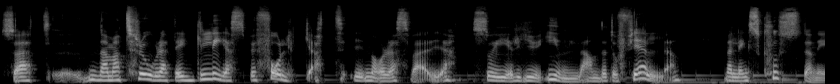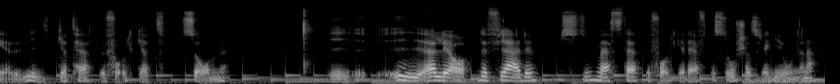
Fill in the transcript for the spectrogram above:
Så att eh, när man tror att det är glesbefolkat i norra Sverige så är det ju inlandet och fjällen. Men längs kusten är det lika tätbefolkat som i, i eller ja, det fjärde mest tätbefolkade efter storstadsregionerna.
